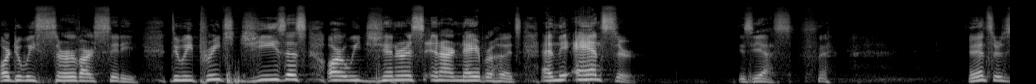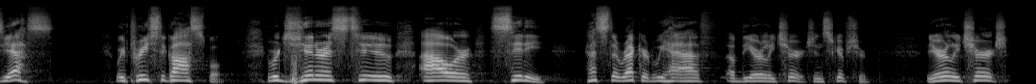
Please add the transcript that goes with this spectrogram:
or do we serve our city? Do we preach Jesus or are we generous in our neighborhoods? And the answer is yes. the answer is yes. We preach the gospel. We're generous to our city. That's the record we have of the early church in Scripture. The early church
